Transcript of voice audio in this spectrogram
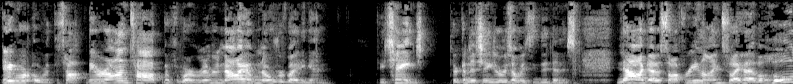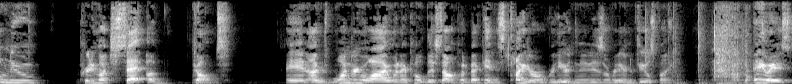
They weren't over the top. They were on top before. Remember, now I have an overbite again. They changed. They're going to change every time I see the dentist. Now I got a soft reline, so I have a whole new, pretty much set of gums. And I'm wondering why when I pulled this out and put it back in, it's tighter over here than it is over here, and it feels funny. Anyways,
